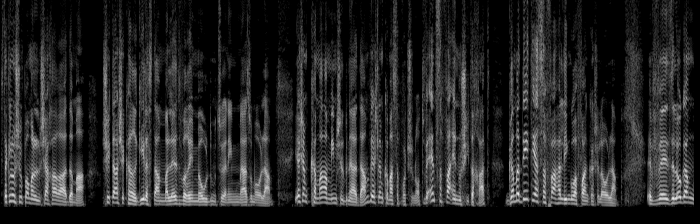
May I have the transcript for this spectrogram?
תסתכלו שוב פעם על שחר האדמה, שיטה שכרגיל עשתה מלא דברים מאוד מצוינים מאז ומעולם. יש שם כמה עמים של בני אדם ויש להם כמה שפות שונות ואין שפה אנושית אחת. גמדית היא השפה הלינגואה פרנקה של העולם. וזה לא גם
